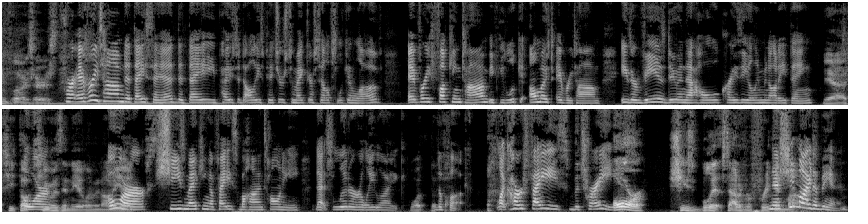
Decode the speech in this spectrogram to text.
influencers. for every time that they said that they posted all these pictures to make themselves look in love every fucking time if you look at almost every time either v is doing that whole crazy illuminati thing Yeah, she thought Or- she was in the Illuminati. or she's making a face behind tony that's literally like what the, the fuck? fuck like her face betrays Or she's blitzed out of her freaking. now she mind. might have been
